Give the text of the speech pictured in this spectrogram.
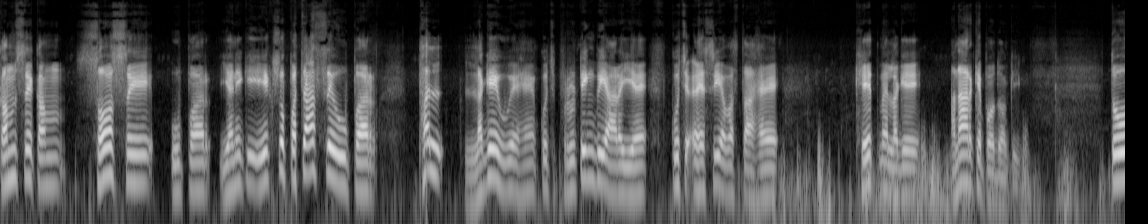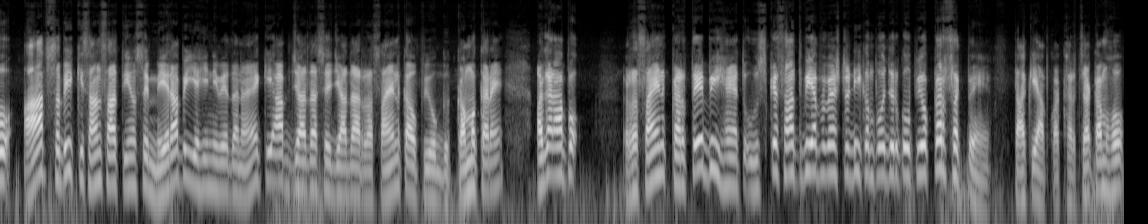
कम से कम 100 से ऊपर यानी कि 150 से ऊपर फल लगे हुए हैं। कुछ फ्रूटिंग भी आ रही है, कुछ ऐसी अवस्था है, खेत में लगे अनार के पौधों की। तो आप सभी किसान साथियों से मेरा भी यही निवेदन है कि आप ज़्यादा से ज़्यादा रसायन का उपयोग कम करें। अगर आप रसायन करते भी हैं तो उसके साथ भी आप वेस्ट डिकम्पोजर को उपयोग कर सकते हैं, ताकि आपका खर्चा कम हो,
